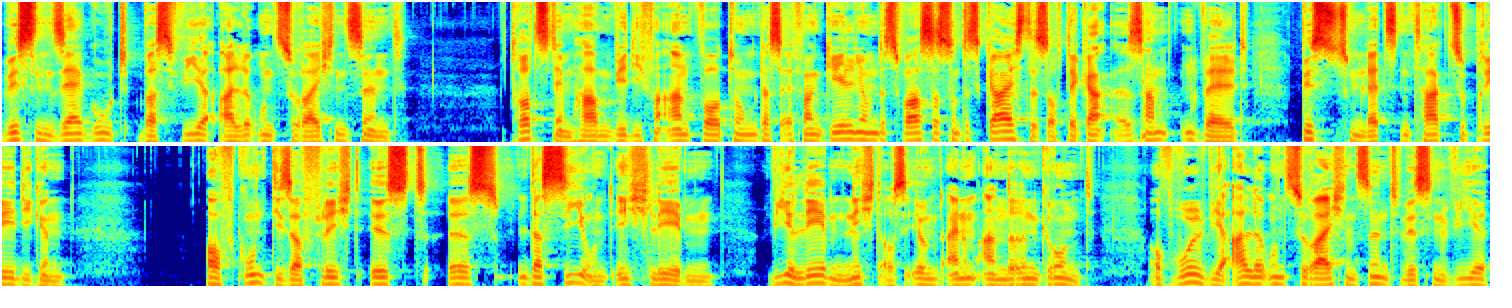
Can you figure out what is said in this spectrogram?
wissen sehr gut, was wir alle unzureichend sind. Trotzdem haben wir die Verantwortung, das Evangelium des Wassers und des Geistes auf der gesamten Welt bis zum letzten Tag zu predigen. Aufgrund dieser Pflicht ist es, dass Sie und ich leben. Wir leben nicht aus irgendeinem anderen Grund. Obwohl wir alle unzureichend sind, wissen wir,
